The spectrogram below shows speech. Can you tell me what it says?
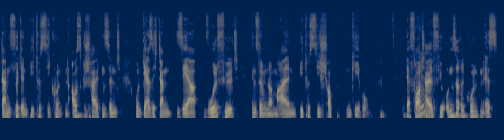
dann für den B2C-Kunden ausgeschalten sind und der sich dann sehr wohlfühlt in so einem normalen B2C-Shop-Umgebung. Der Vorteil mhm. für unsere Kunden ist,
